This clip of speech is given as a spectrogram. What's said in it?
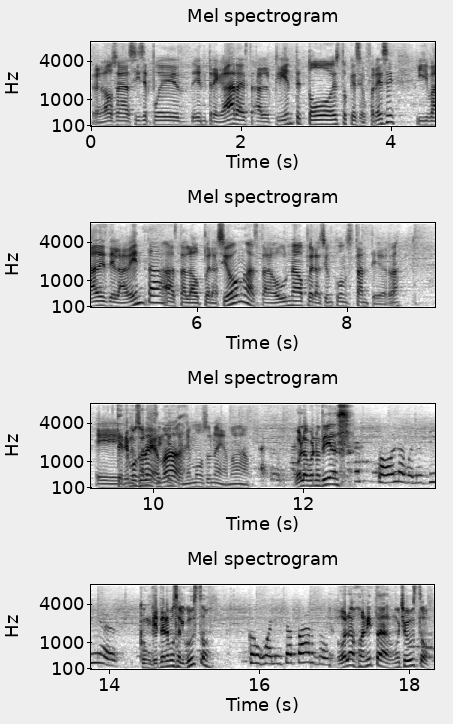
¿verdad? O sea, sí se puede entregar al cliente todo esto que se ofrece y va desde la venta hasta la operación, hasta una operación constante, ¿verdad? Eh, tenemos una llamada. Tenemos una llamada. Hola, buenos días. Hola, buenos días. ¿Con quién tenemos el gusto? Con Juanita Pardo. Hola, Juanita, mucho gusto.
